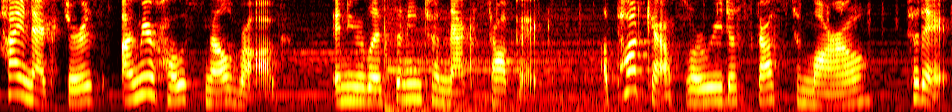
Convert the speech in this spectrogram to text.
Hi, Nexters. I'm your host, Mel Robb, and you're listening to Next Topic, a podcast where we discuss tomorrow, today.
